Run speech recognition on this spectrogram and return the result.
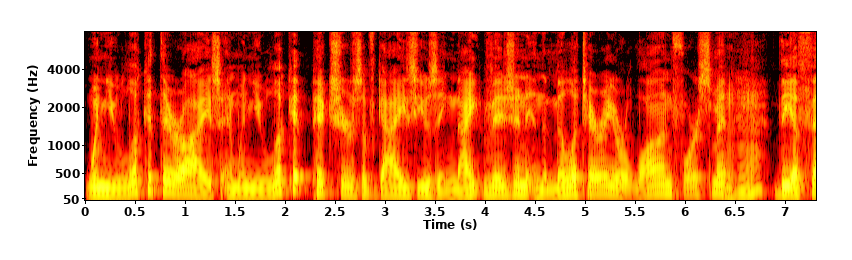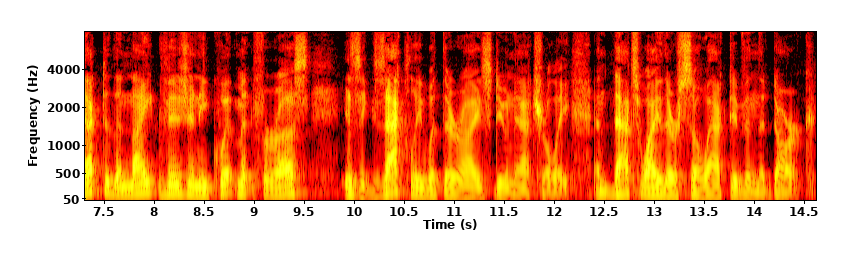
When you look at their eyes and when you look at pictures of guys using night vision in the military or law enforcement, mm-hmm. the effect of the night vision equipment for us is exactly what their eyes do naturally. And that's why they're so active in the dark.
